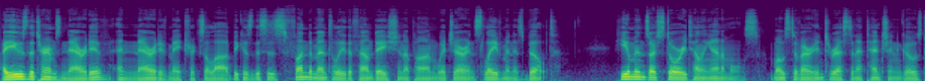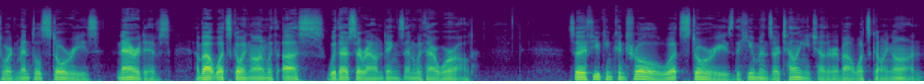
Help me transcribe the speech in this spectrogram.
I use the terms narrative and narrative matrix a lot because this is fundamentally the foundation upon which our enslavement is built. Humans are storytelling animals. Most of our interest and attention goes toward mental stories, narratives, about what's going on with us, with our surroundings, and with our world. So, if you can control what stories the humans are telling each other about what's going on,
